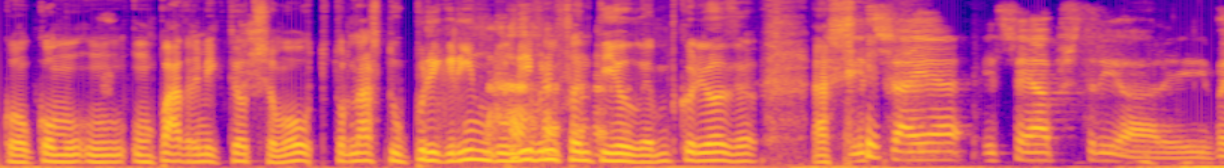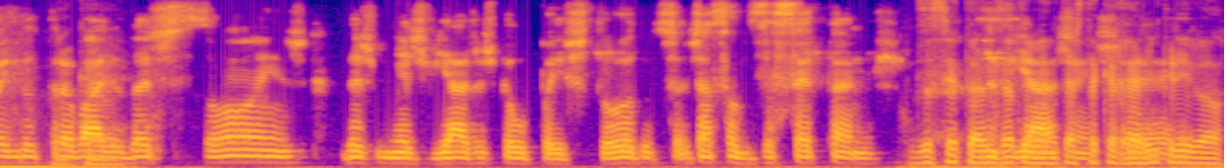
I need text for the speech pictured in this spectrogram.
Como, como um, um, padre amigo teu te chamou, tu tornaste-te o peregrino do livro infantil, é muito curioso. Acho... Isso, já é, isso já é a posteriori, vem do trabalho okay. das sessões, das minhas viagens pelo país todo, já são 17 anos. 17 anos, exatamente, esta carreira é, incrível.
